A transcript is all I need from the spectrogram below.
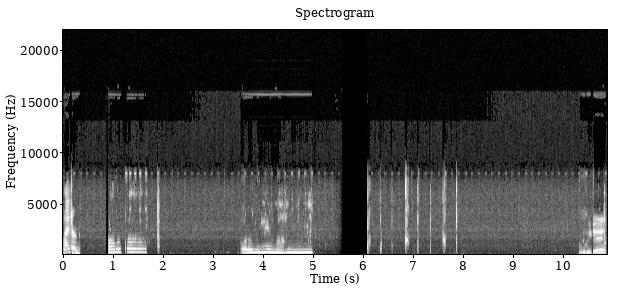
My turn. What mean? What do we get?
